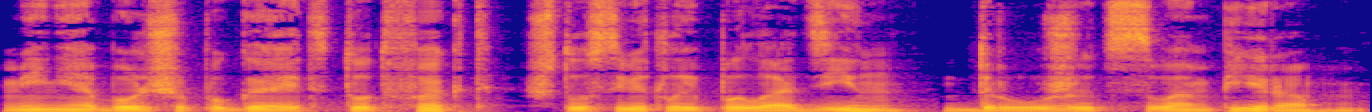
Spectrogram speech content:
Меня больше пугает тот факт, что Светлый Паладин дружит с вампиром.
